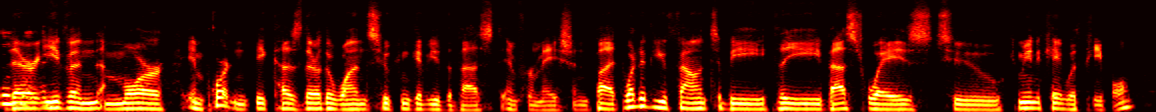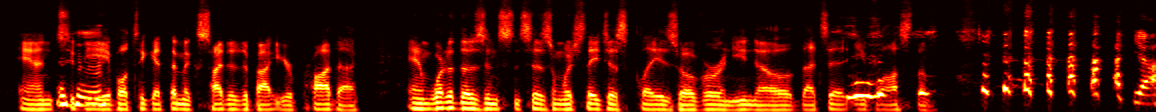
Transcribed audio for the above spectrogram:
mm-hmm. they're even more important because they're the ones who can give you the best information. But what have you found to be the best ways to communicate with people? And to mm-hmm. be able to get them excited about your product. And what are those instances in which they just glaze over and you know that's it, you've lost them? yeah.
